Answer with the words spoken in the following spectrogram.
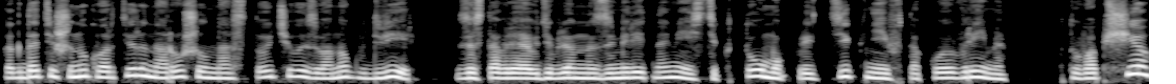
когда тишину квартиры нарушил настойчивый звонок в дверь заставляя удивленно замереть на месте. Кто мог прийти к ней в такое время? Кто вообще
